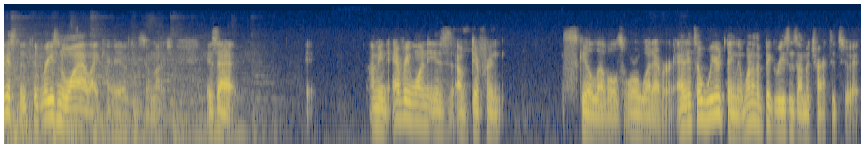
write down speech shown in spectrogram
greatest, the, the reason why I like karaoke so much is that, I mean, everyone is of different skill levels or whatever. And it's a weird thing that one of the big reasons I'm attracted to it,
